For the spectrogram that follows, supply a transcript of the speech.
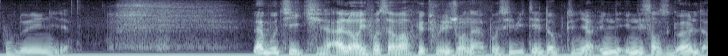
pour vous donner une idée. La boutique. Alors, il faut savoir que tous les jours, on a la possibilité d'obtenir une, licence gold.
